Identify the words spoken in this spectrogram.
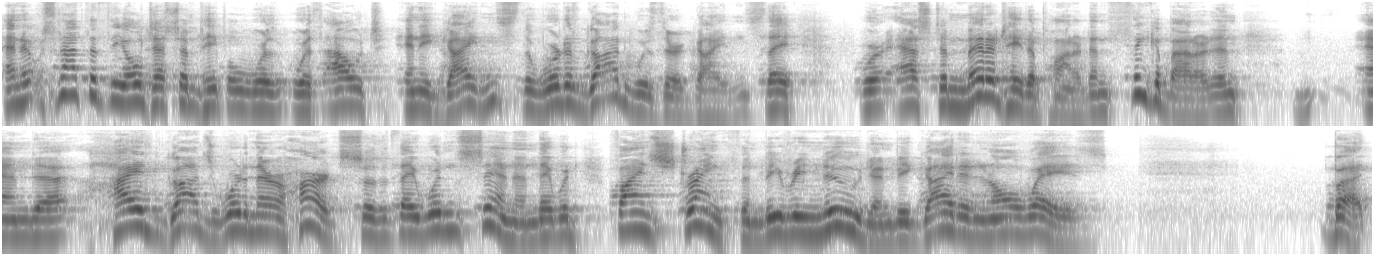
And it was not that the Old Testament people were without any guidance. The Word of God was their guidance. They were asked to meditate upon it and think about it and, and uh, hide God's Word in their hearts so that they wouldn't sin and they would find strength and be renewed and be guided in all ways. But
